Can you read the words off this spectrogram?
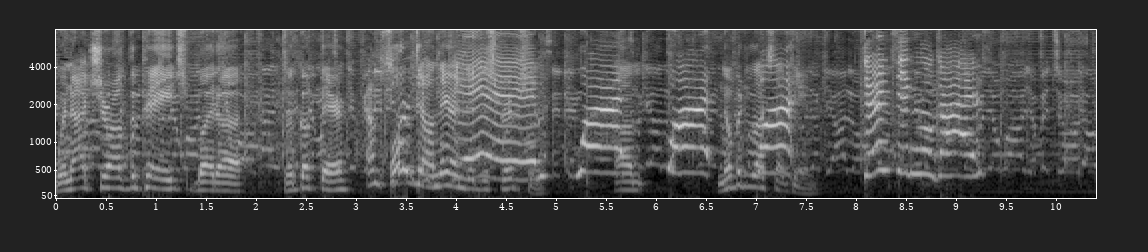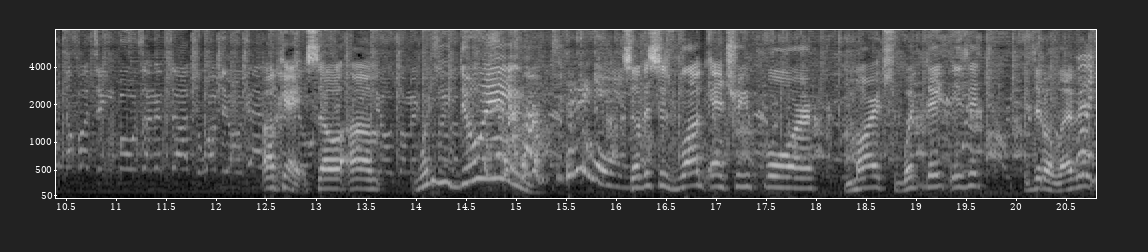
We're not sure of the page, but uh, look up there I'm or down there in the description. What? Um, what? Nobody likes that What? game. Turn signal, guys. Okay, so um, what are you doing? I'm turning. So this is vlog entry for March. What date is it? Is it 11? 14.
